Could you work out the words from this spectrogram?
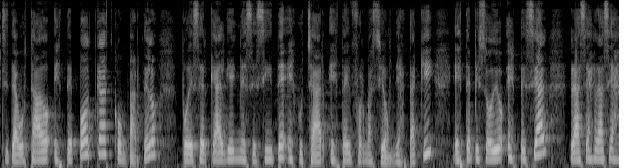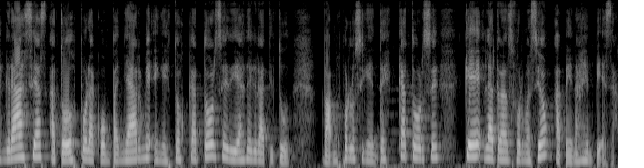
Si te ha gustado este podcast, compártelo. Puede ser que alguien necesite escuchar esta información. Y hasta aquí este episodio especial. Gracias, gracias, gracias a todos por acompañarme en estos 14 días de gratitud. Vamos por los siguientes 14 que la transformación apenas empieza.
